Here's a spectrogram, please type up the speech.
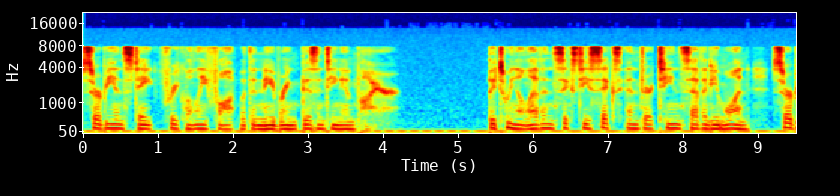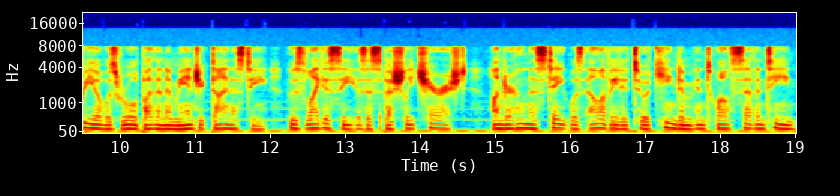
Serbian state frequently fought with the neighboring Byzantine Empire. Between 1166 and 1371, Serbia was ruled by the Nemanjic dynasty, whose legacy is especially cherished, under whom the state was elevated to a kingdom in 1217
